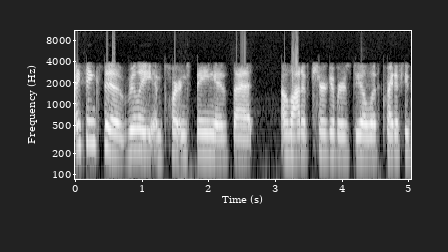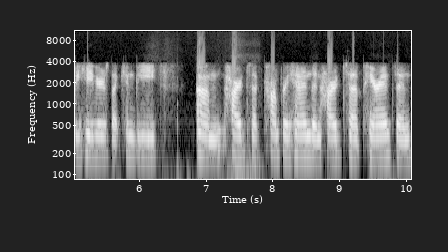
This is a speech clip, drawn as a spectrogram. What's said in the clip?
I think the really important thing is that a lot of caregivers deal with quite a few behaviors that can be um, hard to comprehend and hard to parent, and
